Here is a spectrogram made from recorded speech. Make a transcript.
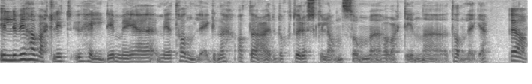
Eller vi har vært litt uheldige med, med tannlegene. At det er doktor Øskeland som har vært din eh, tannlege. Ja.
